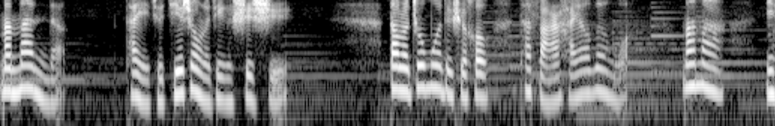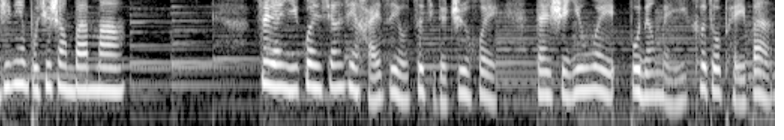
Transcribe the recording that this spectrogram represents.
慢慢的，他也就接受了这个事实。到了周末的时候，他反而还要问我：“妈妈，你今天不去上班吗？”虽然一贯相信孩子有自己的智慧，但是因为不能每一刻都陪伴，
